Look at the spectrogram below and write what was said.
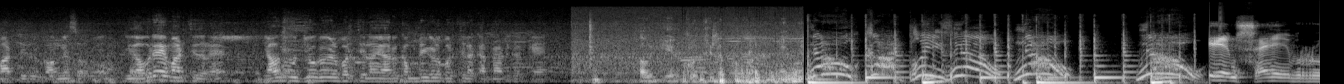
ಮಾಡ್ತಿದ್ರು ಕಾಂಗ್ರೆಸ್ ಅವರು ಈಗ ಅವರೇ ಮಾಡ್ತಿದ್ದಾರೆ ಯಾವುದೇ ಉದ್ಯೋಗಗಳು ಬರ್ತಿಲ್ಲ ಯಾರು ಕಂಪ್ನಿಗಳು ಬರ್ತಿಲ್ಲ ಕರ್ನಾಟಕಕ್ಕೆ ಗೊತ್ತಿಲ್ಲ ಎಂ No! Please, no! No! No! ಏನ್ ಸಾಹೇಬ್ರು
